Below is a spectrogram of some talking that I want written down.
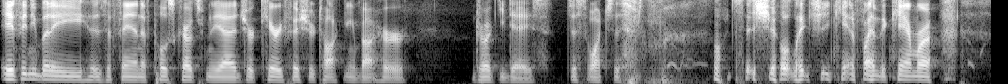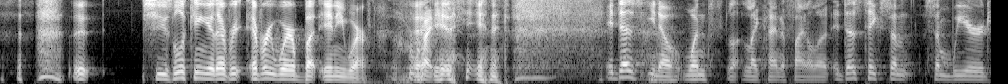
If anybody is a fan of Postcards from the Edge or Carrie Fisher talking about her druggy days, just watch this watch this show. Like she can't find the camera. It- she's looking at every everywhere but anywhere. uh, Right. In, in it. It does, you know, one like kind of final note. It does take some some weird.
